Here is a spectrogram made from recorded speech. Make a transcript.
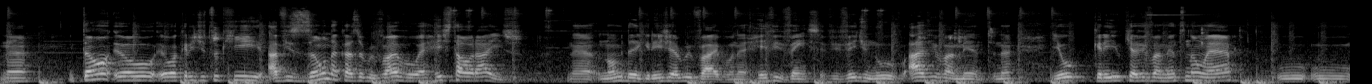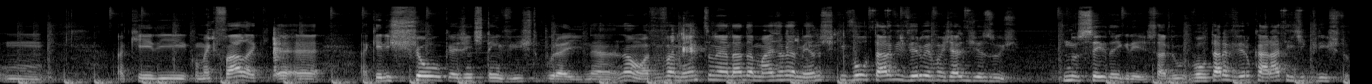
né? Então eu, eu acredito que a visão da Casa Revival é restaurar isso. Né? O nome da igreja é Revival, né? revivência, viver de novo, avivamento. Né? E eu creio que avivamento não é o, o um, aquele, como é que fala? É, é, aquele show que a gente tem visto por aí. Né? Não, avivamento não é nada mais, nada menos que voltar a viver o Evangelho de Jesus no seio da igreja, sabe? Voltar a viver o caráter de Cristo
